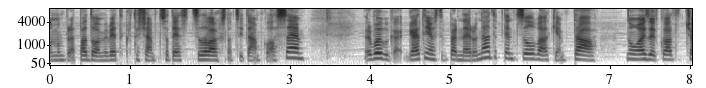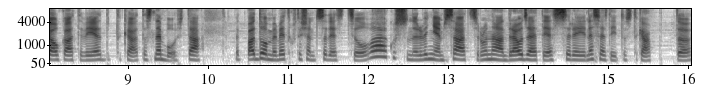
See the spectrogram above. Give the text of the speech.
un, manuprāt, padomi ir vieta, kur tiešām satiec cilvēkus no citām klasēm. Varbūt gaitiņos par nerunāt ar tiem cilvēkiem tā, nu, aiziet klāt, čau, kā tev iet, bet kā, tas nebūs tā. Bet padomi ir vieta, kur tiešām satiec cilvēkus, un ar viņiem sāc runāt, draudzēties arī nesaistītos tā kā pat,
